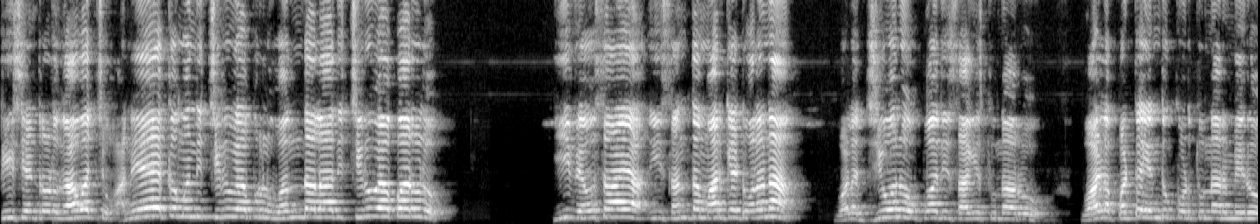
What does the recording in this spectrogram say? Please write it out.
టీ సెంటర్లు కావచ్చు అనేక మంది చిరు వ్యాపారులు వందలాది చిరు వ్యాపారులు ఈ వ్యవసాయ ఈ సంత మార్కెట్ వలన వాళ్ళ జీవన ఉపాధి సాగిస్తున్నారు. వాళ్ళ పట్ట ఎందుకు కొడుతున్నారు మీరు?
